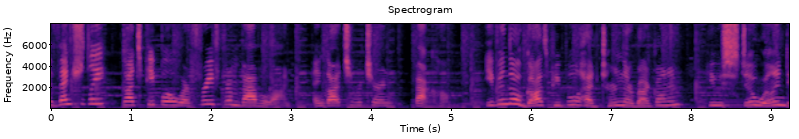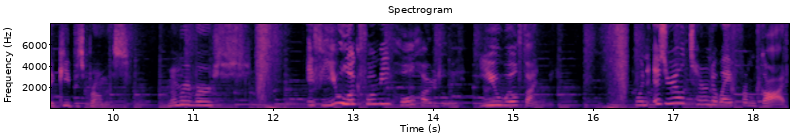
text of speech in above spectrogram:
Eventually, God's people were free from Babylon and got to return back home. Even though God's people had turned their back on him, he was still willing to keep his promise. Memory verse If you look for me wholeheartedly, you will find me. When Israel turned away from God,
